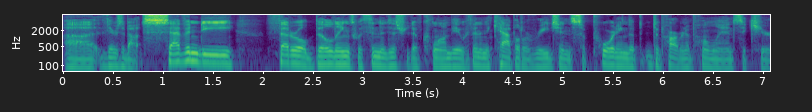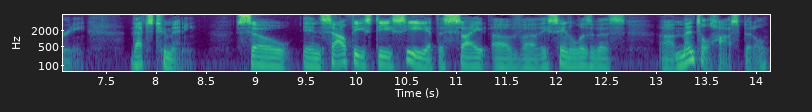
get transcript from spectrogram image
Uh, there's about 70 federal buildings within the District of Columbia, within the capital region, supporting the Department of Homeland Security. That's too many. So in Southeast D.C., at the site of uh, the St. Elizabeth's uh, Mental Hospital,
